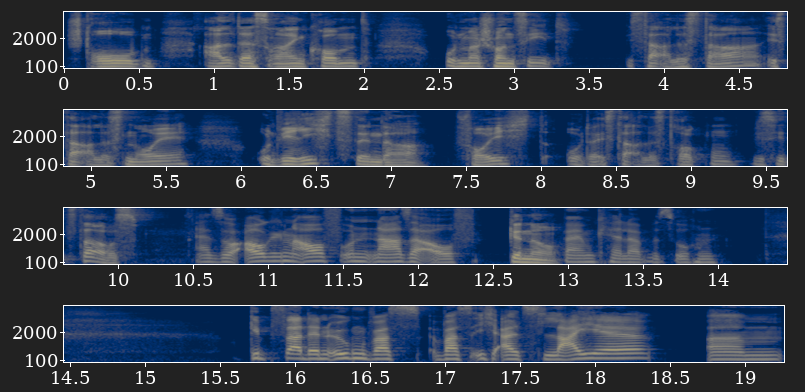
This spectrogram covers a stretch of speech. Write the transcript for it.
Strom, all das reinkommt und man schon sieht, ist da alles da? Ist da alles neu? Und wie riecht's denn da? Feucht oder ist da alles trocken? Wie sieht's da aus? Also Augen auf und Nase auf. Genau. Beim Keller besuchen. Gibt es da denn irgendwas, was ich als Laie, ähm,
